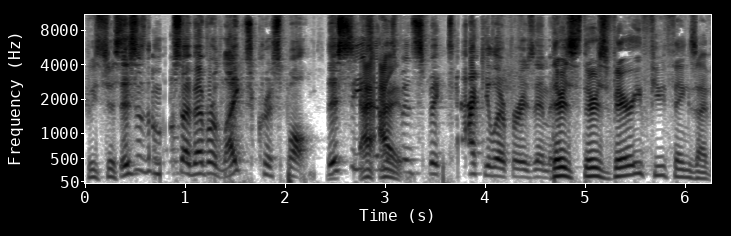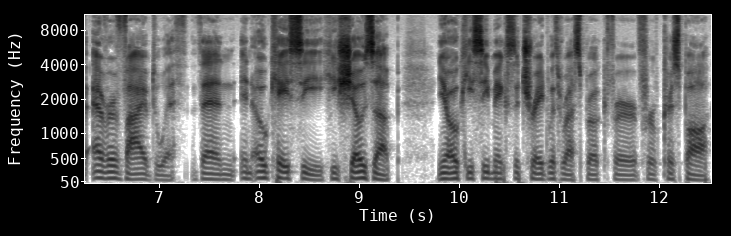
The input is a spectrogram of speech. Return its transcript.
Who's just This is the most I've ever liked Chris Paul. This season I- has been spectacular for his image. there's there's very few things I've ever vibed with than in OKC. He shows up, you know, OKC makes the trade with Westbrook for for Chris Paul,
